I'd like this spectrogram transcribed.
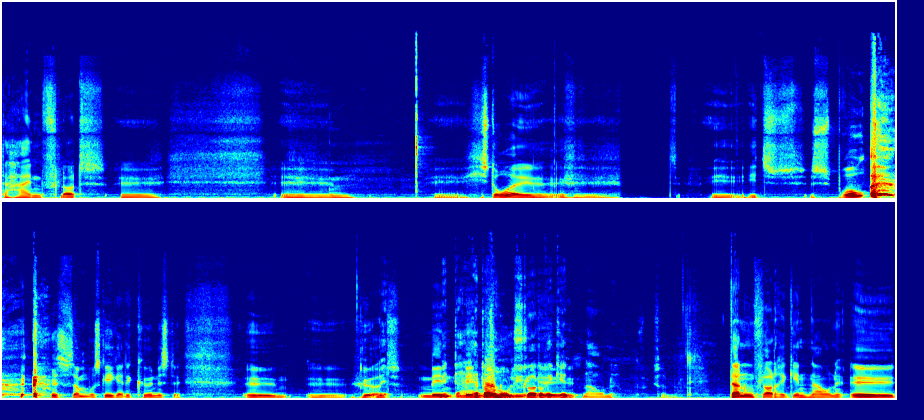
der har en flot øh, øh, øh, historie, øh, øh, et sprog, som måske ikke er det kønneste øh, øh, hørt. Men, men, men der men er dog nogle flotte øh, regentnavne, for eksempel. Der er nogle flotte regentnavne. Øh,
